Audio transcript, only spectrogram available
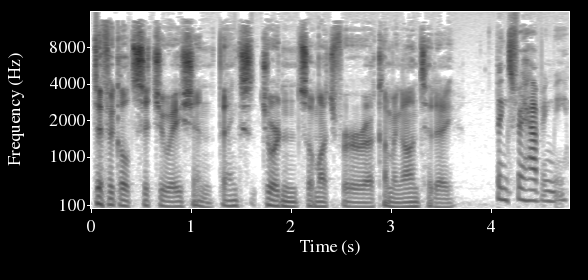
difficult situation. Thanks, Jordyn, so much for uh, coming on today. Thanks for having me.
